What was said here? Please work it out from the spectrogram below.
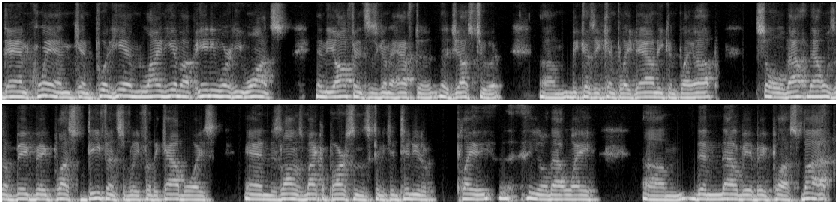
Dan Quinn can put him, line him up anywhere he wants, and the offense is going to have to adjust to it um, because he can play down, he can play up. So that that was a big, big plus defensively for the Cowboys. And as long as Micah Parsons can continue to play, you know, that way, um, then that'll be a big plus. But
